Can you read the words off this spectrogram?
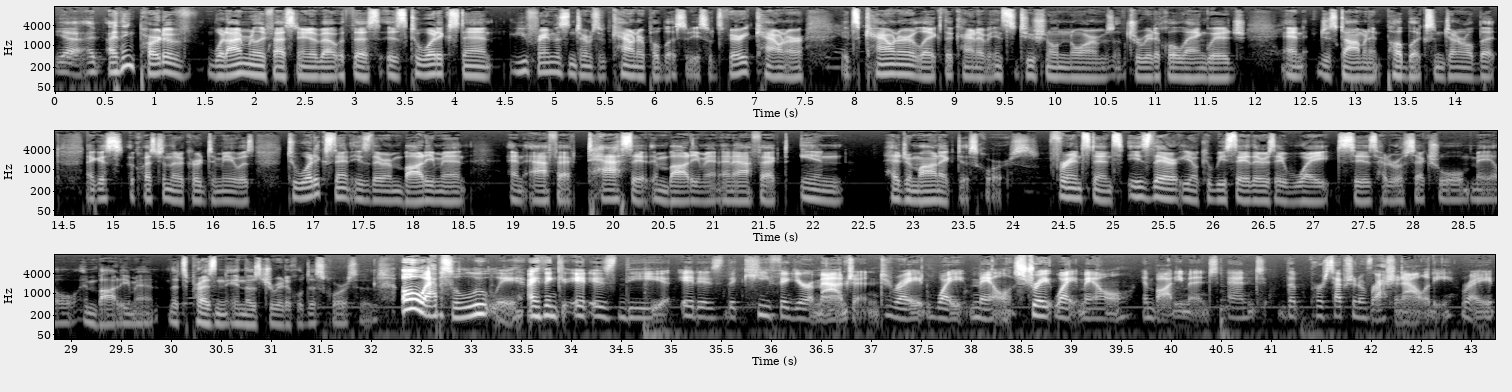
Yeah, I, I, think part of what I'm really fascinated about with this is to what extent you frame this in terms of counter publicity. So it's very counter. Yeah. It's counter like the kind of institutional norms of juridical language and just dominant publics in general. But I guess a question that occurred to me was to what extent is there embodiment and affect, tacit embodiment and affect in hegemonic discourse? For instance, is there, you know, could we say there's a white, cis, heterosexual male embodiment that's present in those juridical discourses? Oh, absolutely. I think it is the it is the key figure imagined, right? White male, straight white male embodiment, and the perception of rationality, right?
